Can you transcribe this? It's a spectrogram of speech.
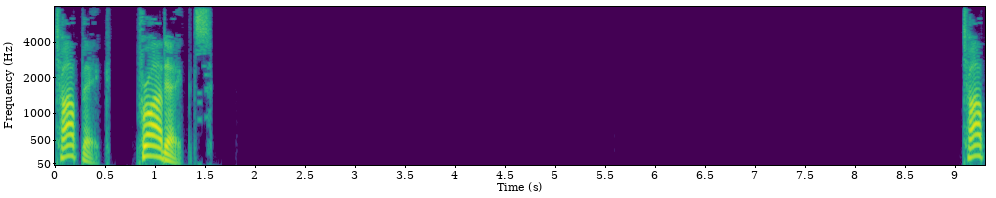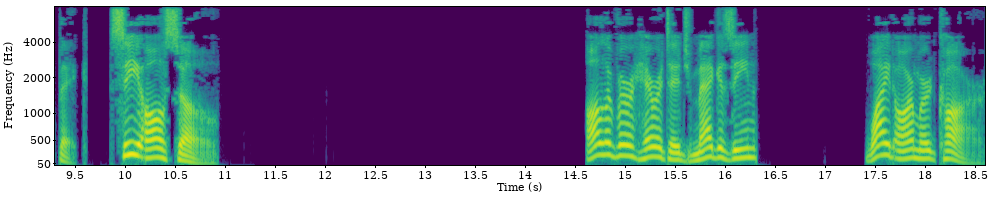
Topic: Products. Topic: See also Oliver Heritage Magazine White Armored Car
